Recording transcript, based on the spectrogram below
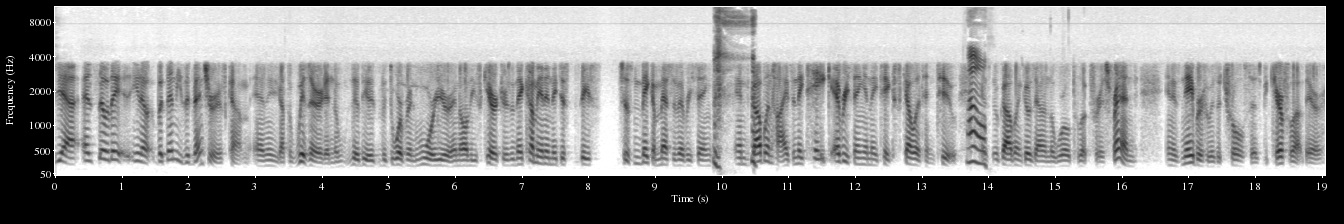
Yeah, and so they, you know, but then these adventurers come, and then you got the wizard and the the, the the dwarven warrior and all these characters, and they come in and they just they just make a mess of everything. and Goblin hides, and they take everything, and they take skeleton too. Oh. And so Goblin goes out in the world to look for his friend, and his neighbor, who is a troll, says, "Be careful out there.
